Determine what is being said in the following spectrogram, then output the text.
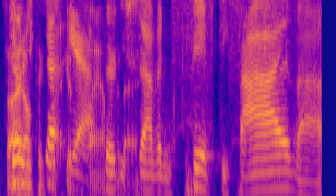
So 30, i don't think this gets yeah, slammed 37 55 uh,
